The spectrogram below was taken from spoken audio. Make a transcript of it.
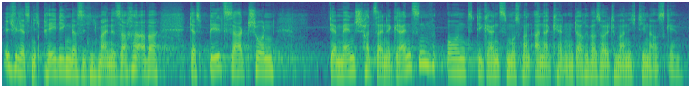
Ich will jetzt nicht predigen, das ist nicht meine Sache, aber das Bild sagt schon, der Mensch hat seine Grenzen und die Grenzen muss man anerkennen und darüber sollte man nicht hinausgehen.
